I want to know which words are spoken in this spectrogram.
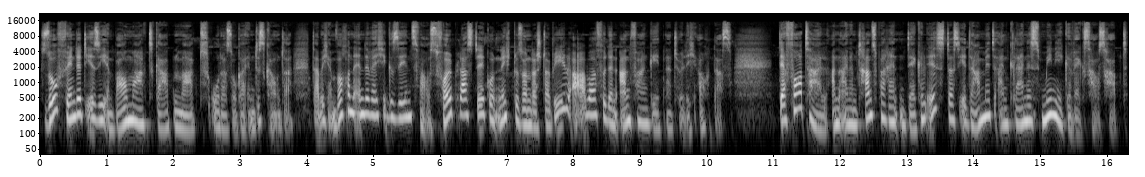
So findet ihr sie im Baumarkt, Gartenmarkt oder sogar im Discounter. Da habe ich am Wochenende welche gesehen, zwar aus Vollplastik und nicht besonders stabil, aber für den Anfang geht natürlich auch das. Der Vorteil an einem transparenten Deckel ist, dass ihr damit ein kleines Mini-Gewächshaus habt.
